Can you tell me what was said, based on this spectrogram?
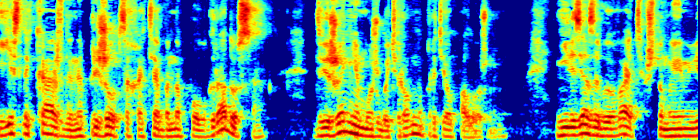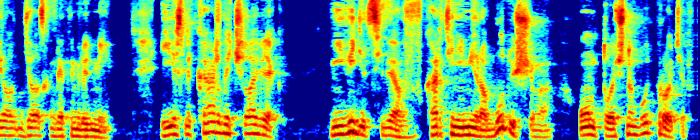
И если каждый напряжется хотя бы на полградуса, движение может быть ровно противоположным. Нельзя забывать, что мы имеем дело с конкретными людьми. И если каждый человек не видит себя в картине мира будущего, он точно будет против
